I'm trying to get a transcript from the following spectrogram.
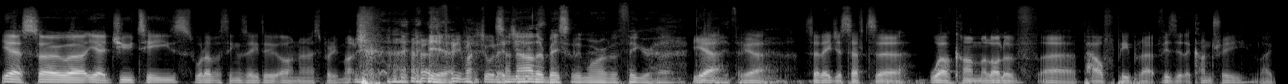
Yeah, so uh, yeah, duties, whatever things they do? Oh no, that's pretty much. that's Yeah. pretty much all so now they're basically more of a figurehead. Yeah, anything. yeah. So they just have to welcome a lot of uh, powerful people that visit the country. Like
